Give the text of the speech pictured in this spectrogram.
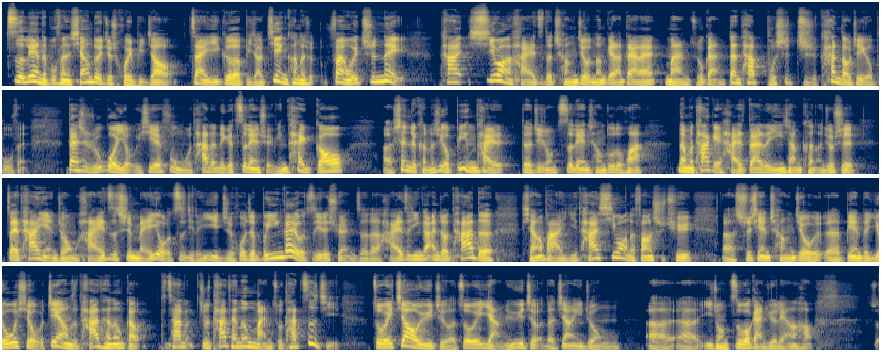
自恋的部分相对就是会比较在一个比较健康的范围之内。他希望孩子的成就能给他带来满足感，但他不是只看到这个部分。但是如果有一些父母，他的那个自恋水平太高啊，甚至可能是有病态的这种自恋程度的话，那么他给孩子带来的影响，可能就是在他眼中，孩子是没有自己的意志，或者不应该有自己的选择的。孩子应该按照他的想法，以他希望的方式去呃实现成就，呃变得优秀，这样子他才能搞，他就是他才能满足他自己作为教育者、作为养育者的这样一种。呃呃，一种自我感觉良好，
